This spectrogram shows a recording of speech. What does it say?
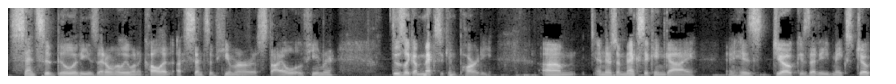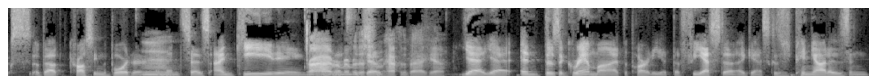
sensibilities, I don't really want to call it a sense of humor or a style of humor. There's like a Mexican party, um, and there's a Mexican guy, and his joke is that he makes jokes about crossing the border, and then says, "I'm kidding." Hmm. I remember this joke. from half of the bag. Yeah. Yeah, yeah. And there's a grandma at the party, at the fiesta, I guess, because there's pinatas and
